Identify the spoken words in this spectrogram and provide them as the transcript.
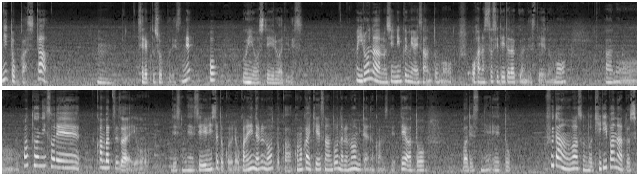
に特化した、うん、セレクトショップですねを運用しているわけです。まあ、いろんなあの森林組合さんともお話しさせていただくんですけれどもあの本当にそれ間伐材をですね声優にしたところでお金になるの？とか細かい計算どうなるの？みたいな感じで。であとはですねえっ、ー、と普段はその切り花とし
